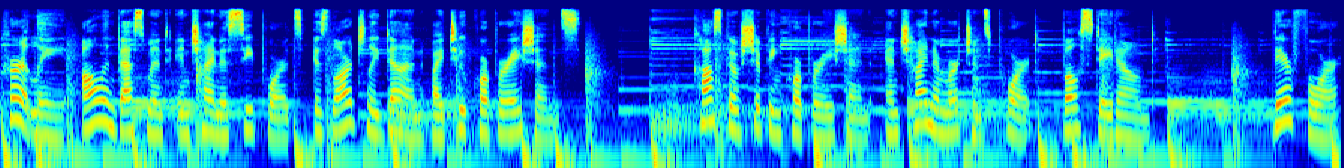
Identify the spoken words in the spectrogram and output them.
Currently, all investment in China's seaports is largely done by two corporations. COSCO Shipping Corporation and China Merchants Port, both state-owned. Therefore,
